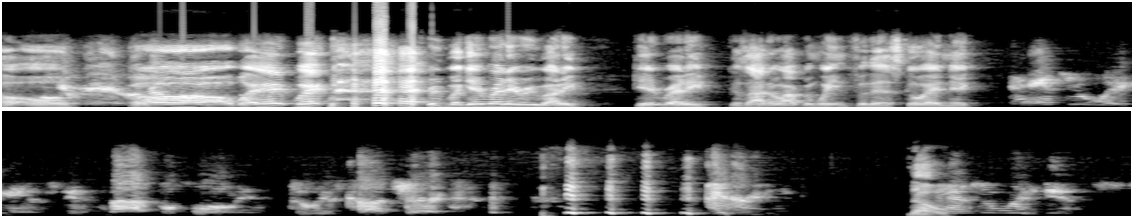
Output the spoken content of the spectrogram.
Uh-oh. here- here's another one. Oh wait, wait, but get ready, everybody. Get ready because I know I've been waiting for this. Go ahead, Nick. Andrew Wiggins is not performing to his contract. No. Andrew Wiggins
